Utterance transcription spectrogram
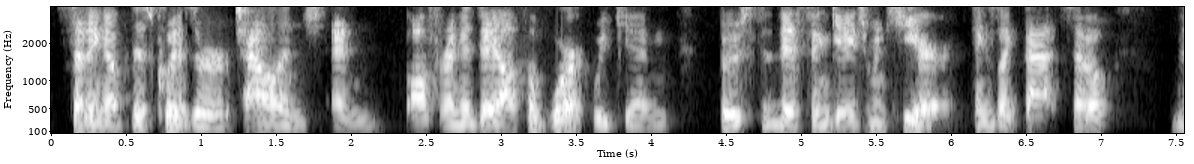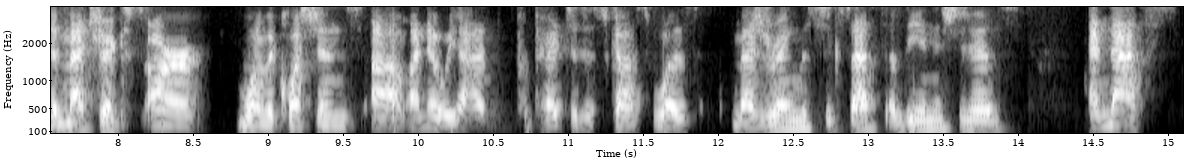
setting up this quiz or challenge and offering a day off of work, we can boost this engagement here, things like that. So the metrics are one of the questions um, I know we had prepared to discuss was measuring the success of the initiatives. And that's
